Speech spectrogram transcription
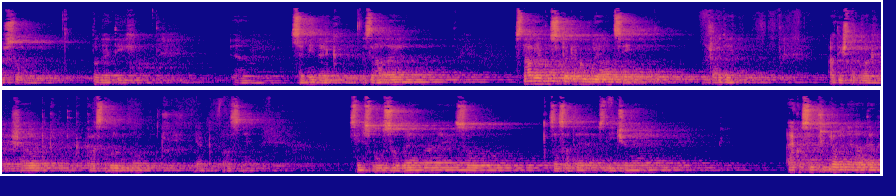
už jsou plné těch um, semínek zralé, stále jako si tak jako vojáci v řadě. A když ten vlak šel, tak, tak krásně bylo vidno, jak vlastně svým způsobem jsou zasaté, slíčené, a jako jsou připravené na, ten,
